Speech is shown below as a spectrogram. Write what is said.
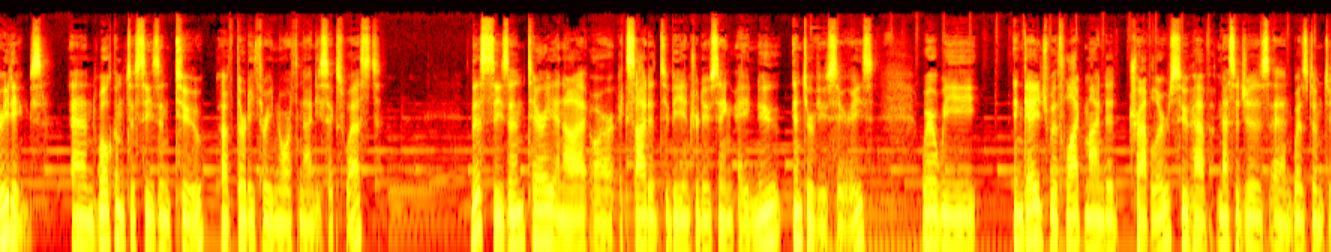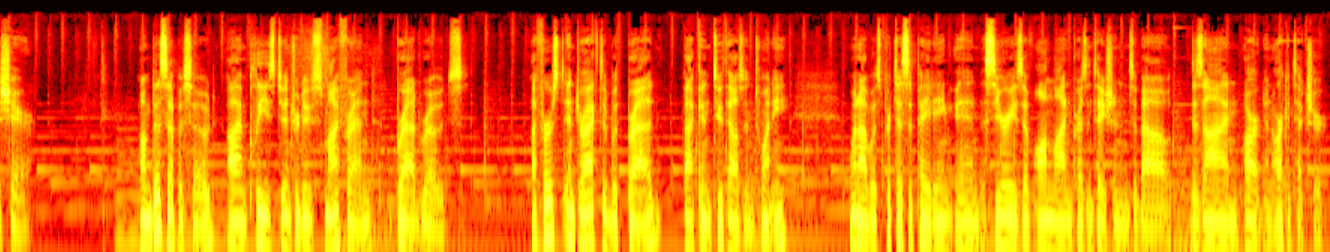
Greetings, and welcome to season two of 33 North 96 West. This season, Terry and I are excited to be introducing a new interview series where we engage with like minded travelers who have messages and wisdom to share. On this episode, I am pleased to introduce my friend, Brad Rhodes. I first interacted with Brad back in 2020 when I was participating in a series of online presentations about design, art, and architecture.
